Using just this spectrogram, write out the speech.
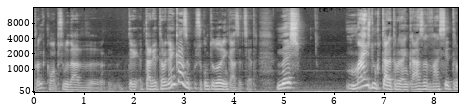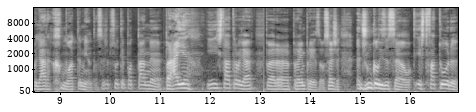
pronto, com a possibilidade de estarem a trabalhar em casa, com o seu computador em casa, etc. Mas mais do que estar a trabalhar em casa, vai ser trabalhar remotamente. Ou seja, a pessoa até pode estar na praia e está a trabalhar para, para a empresa. Ou seja, a deslocalização, este fator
